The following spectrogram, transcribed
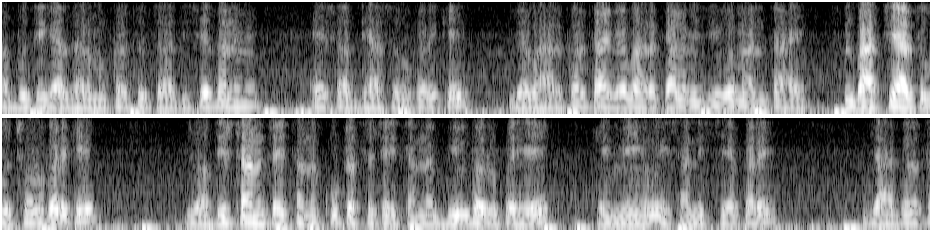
और बुद्धि का धर्म कर्तृत्व आदि चेतन में। ऐसा अध्यास होकर के व्यवहार करता है। व्यवहार काल में जीव मानता है। वाच्यार्थ को छोड़ करके जो अधिष्ठान चैतन्य, कूटस्थ चैतन्य, बिंब रूप है मैं हूँ, ऐसा निश्चय करे। जागृत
